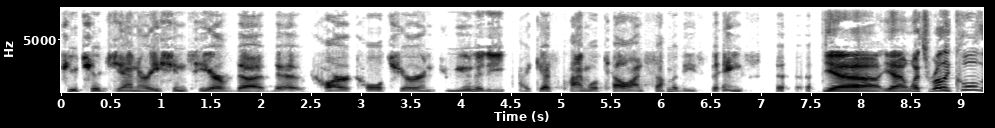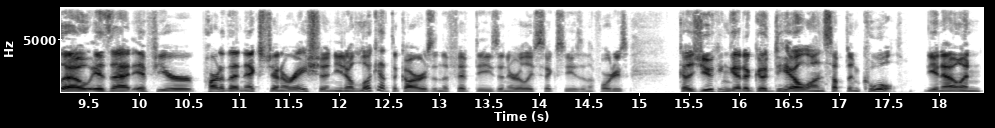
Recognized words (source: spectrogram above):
future generations here of the the car culture and community. I guess time will tell on some of these things yeah, yeah. And what's really cool though is that if you're part of that next generation, you know, look at the cars in the 50s and early 60s and the 40s because you can get a good deal on something cool, you know. And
